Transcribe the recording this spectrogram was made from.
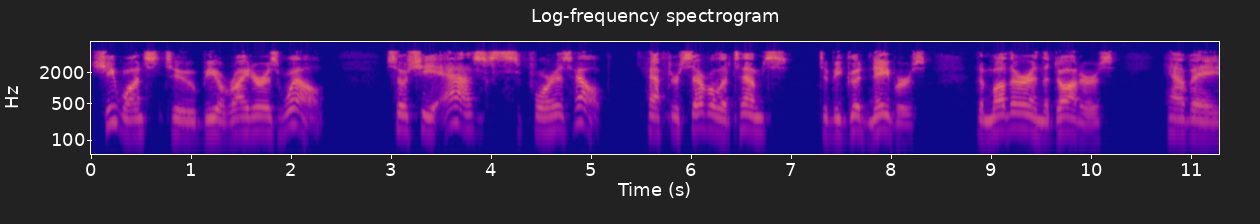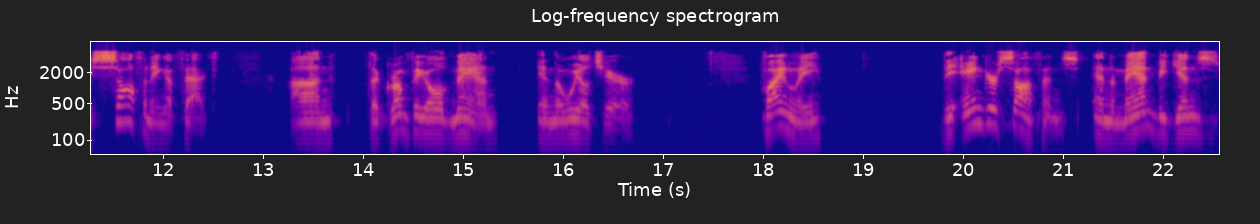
She wants to be a writer as well, so she asks for his help. After several attempts to be good neighbors, the mother and the daughters have a softening effect on the grumpy old man in the wheelchair. Finally, the anger softens and the man begins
